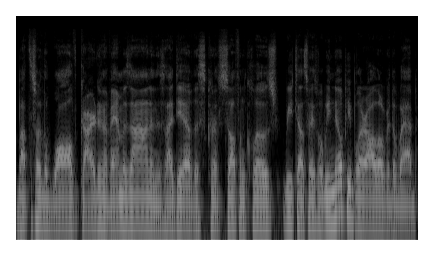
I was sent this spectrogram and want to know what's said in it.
about the sort of the walled garden of Amazon and this idea of this kind of self-enclosed retail space. Well, we know people are all over the web,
